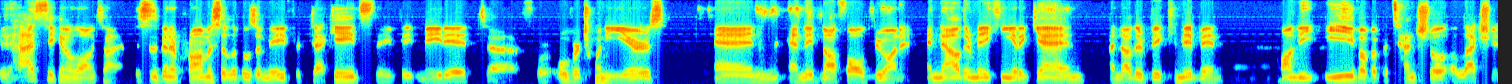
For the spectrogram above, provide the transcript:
It has taken a long time. This has been a promise that liberals have made for decades. They've, they've made it uh, for over 20 years and and they've not followed through on it. And now they're making it again, another big commitment on the eve of a potential election.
